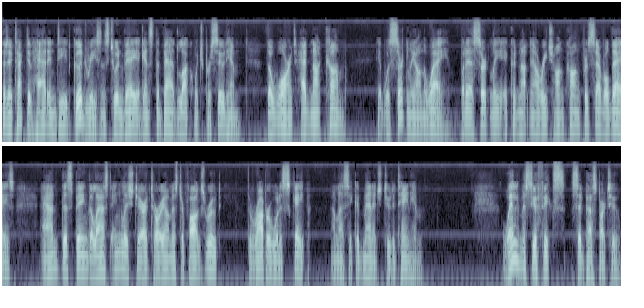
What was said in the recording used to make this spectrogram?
The detective had, indeed, good reasons to inveigh against the bad luck which pursued him. The warrant had not come. It was certainly on the way, but as certainly it could not now reach Hong Kong for several days, and, this being the last English territory on Mr. Fogg's route the robber would escape unless he could manage to detain him. "Well, Monsieur Fix," said Passepartout,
